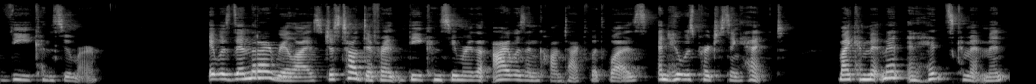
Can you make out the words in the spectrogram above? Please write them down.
the consumer. It was then that I realized just how different the consumer that I was in contact with was and who was purchasing Hint. My commitment and Hint's commitment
